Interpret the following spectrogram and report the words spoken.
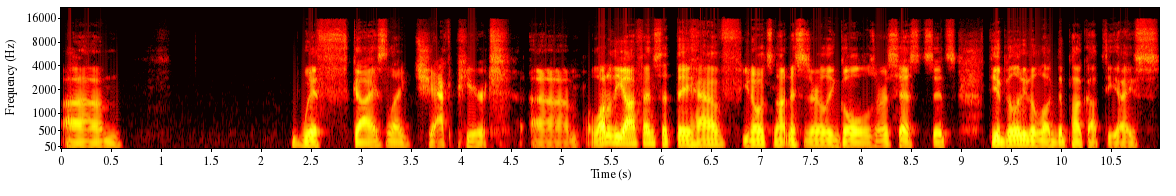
Um, with guys like Jack Peart. Um, a lot of the offense that they have, you know, it's not necessarily goals or assists, it's the ability to lug the puck up the ice.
